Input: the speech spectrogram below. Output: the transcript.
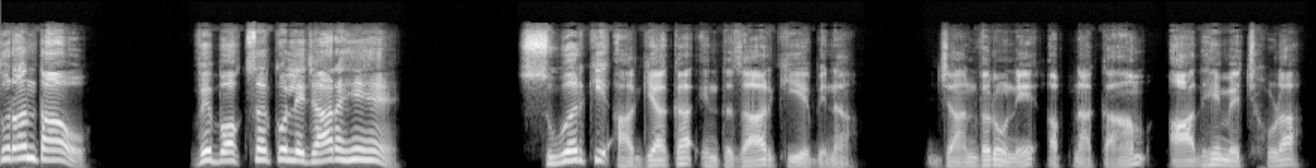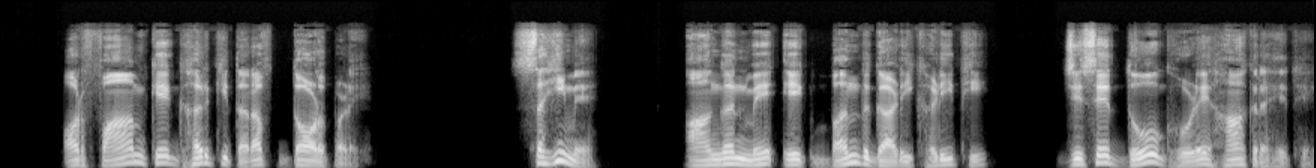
तुरंत आओ! वे बॉक्सर को ले जा रहे हैं। सुअर की आज्ञा का इंतज़ार किए बिना जानवरों ने अपना काम आधे में छोड़ा और फार्म के घर की तरफ़ दौड़ पड़े। सही में आँगन में एक बंद गाड़ी खड़ी थी जिसे दो घोड़े हाँक रहे थे।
